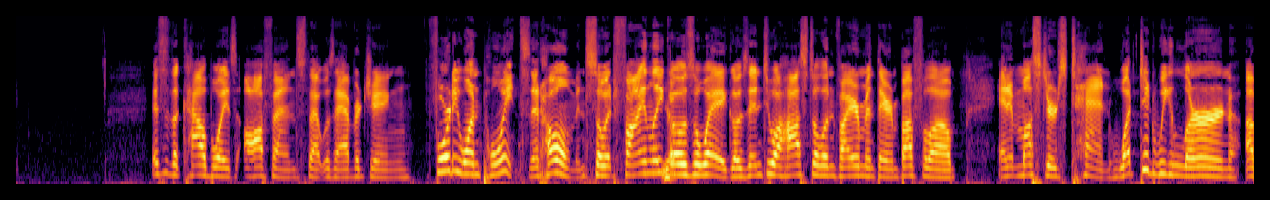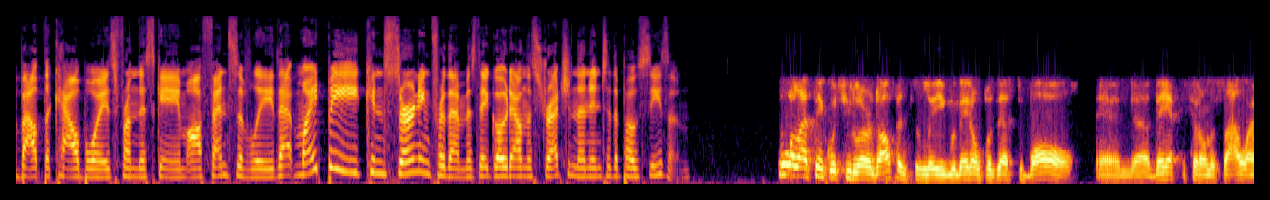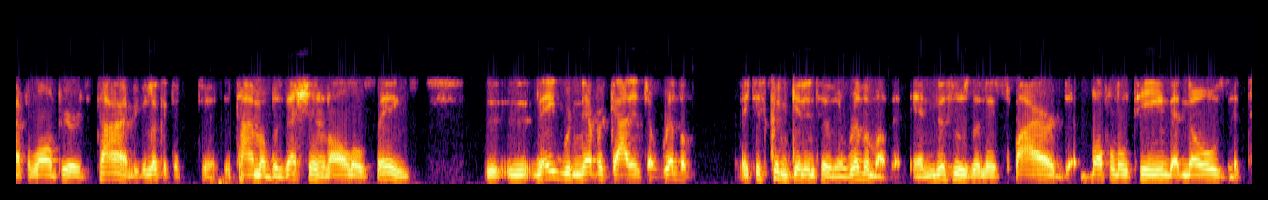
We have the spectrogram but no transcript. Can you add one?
This is the Cowboys offense that was averaging 41 points at home. And so it finally Yep. goes away, goes into a hostile environment there in Buffalo, and it musters 10. What did we learn about the Cowboys from this game offensively that might be concerning for them as they go down the stretch and then into the postseason? Well, I think what you learned offensively when they don't possess the ball and uh, they have to sit on the sideline for long periods of time. If you look at the, the, the time of possession and all those things, th- they were never got into rhythm. They just couldn't get into the rhythm of it. And this was an inspired Buffalo team that knows that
